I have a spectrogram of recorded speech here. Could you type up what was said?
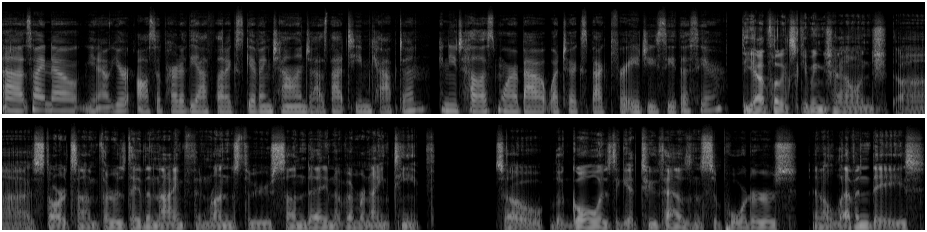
Uh, so I know you know you're also part of the Athletics Giving Challenge as that team captain. Can you tell us more about what to expect for AGC this year? The Athletics Giving Challenge uh, starts on Thursday the 9th and runs through Sunday, November 19th. So the goal is to get 2,000 supporters in 11 days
